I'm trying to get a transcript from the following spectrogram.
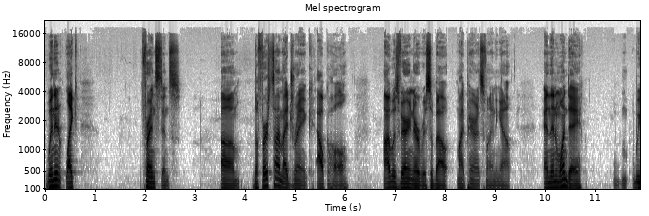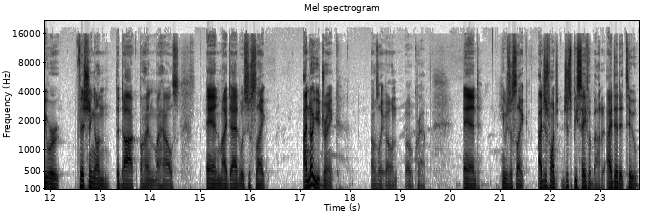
When it like for instance, um, the first time I drank alcohol, I was very nervous about my parents finding out. And then one day, we were fishing on the dock behind my house, and my dad was just like, "I know you drink." I was like, "Oh, oh crap!" And he was just like, "I just want you just be safe about it. I did it too."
